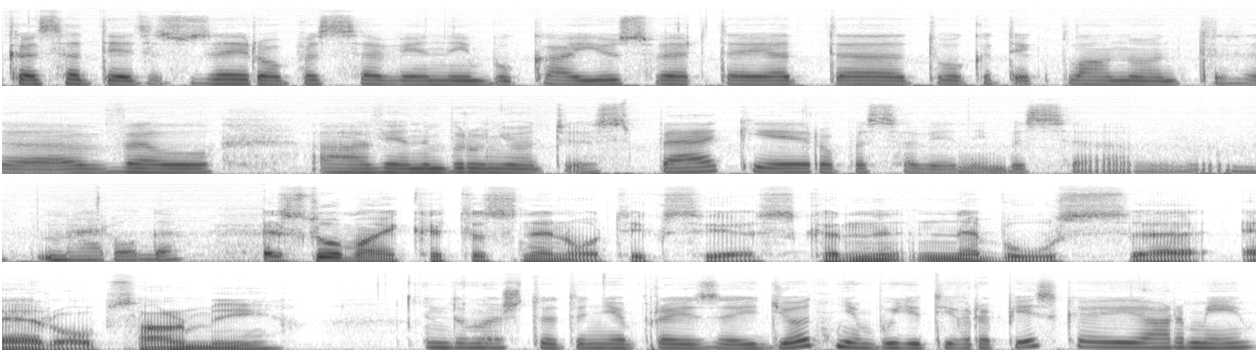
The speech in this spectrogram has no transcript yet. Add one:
Kas attiecas uz Eiropas Savienību, kā jūs vērtējat uh, to, ka tiek plānot uh, vēl uh, viena bruņotie spēki Eiropas Savienības mērogā? Es domāju, ka tas nenotiksies, ka nebūs Eiropas armija. Думаю, что это не произойдет, не будет европейской армии.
